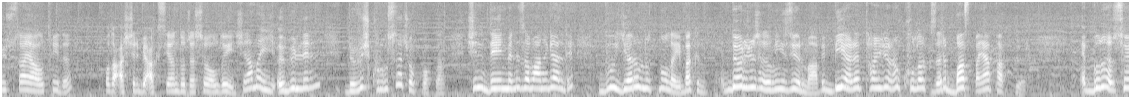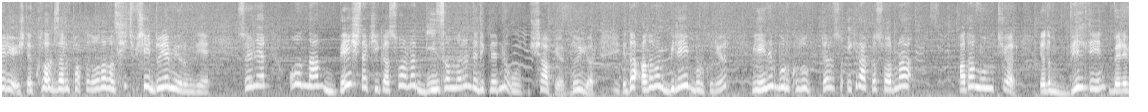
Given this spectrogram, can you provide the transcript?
üst say 6'ydı. O da aşırı bir aksiyon dozası olduğu için ama öbürlerin dövüş kurgusu da çok boktan. Şimdi değinmenin zamanı geldi. Bu yarı unutma olayı bakın. Dördüncü sezonu izliyorum abi. Bir yerde Tanjiro'nun kulak zarı basbayağı patlıyor. E bunu söylüyor işte kulak zarı patladı olamaz hiçbir şey duyamıyorum diye. Söyler ondan 5 dakika sonra insanların dediklerini şey yapıyor, duyuyor. Ya da adamın bileği burkuluyor. Bileğinin burkulduktan 2 dakika sonra adam unutuyor. Ya da bildiğin böyle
